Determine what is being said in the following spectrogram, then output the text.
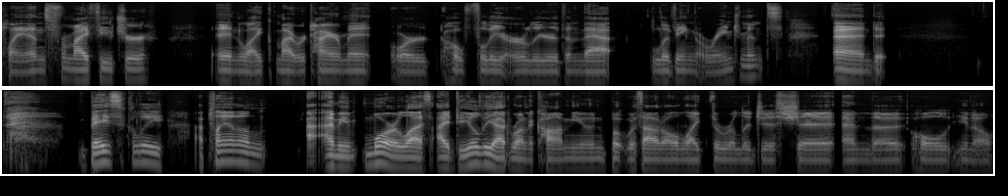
plans for my future in like my retirement or hopefully earlier than that living arrangements. And basically, I plan on. I mean, more or less, ideally, I'd run a commune, but without all like the religious shit and the whole, you know,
